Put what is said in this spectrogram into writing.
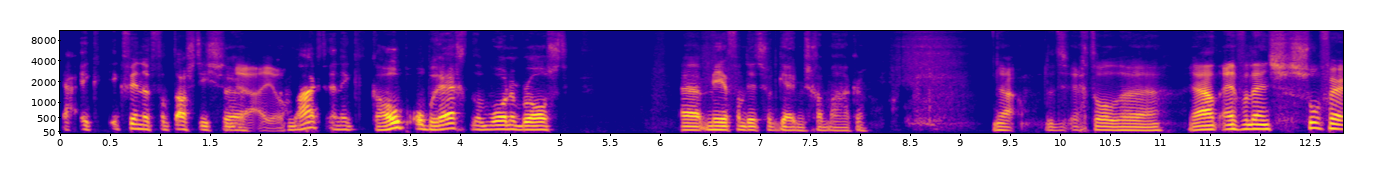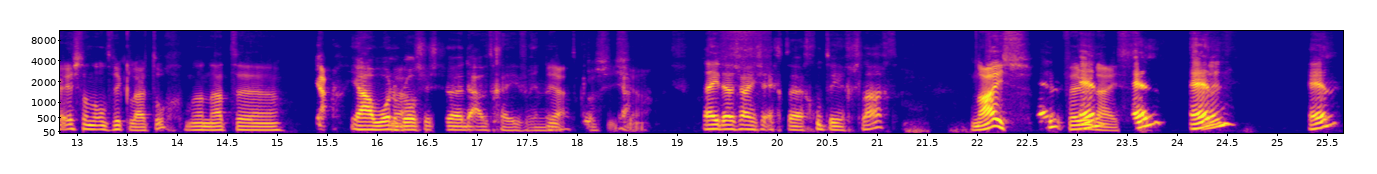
Ja, ik, ik vind het fantastisch eh, ja, gemaakt. En ik hoop oprecht dat Warner Bros. eh, meer van dit soort games gaat maken. Ja, dat is echt al. eh, ja, Avalanche Software is dan de ontwikkelaar, toch? Maar inderdaad, eh, Ja, Warner Ja. Bros. is de uitgever ja, inderdaad. Klopt. precies. Ja. Ja. Nee, daar zijn ze echt goed in geslaagd. Nice. En, Very en, nice. en, en, En? en,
